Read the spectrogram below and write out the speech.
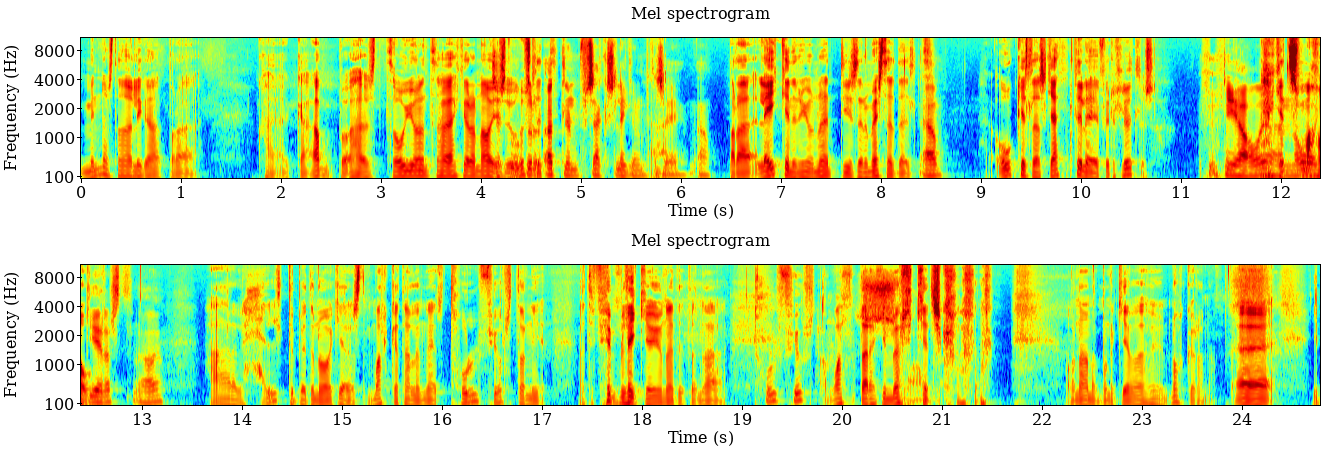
minnast það líka bara þó United hafi ekki verið að ná þessu úrslit. öllum sex já, bara leikinir United í þessari meistardelt já, ógeðslega skemmtilegi fyrir hlutlusa já, já, Ekkert nóg að smá. gerast já, já. það er alveg heldur betur nóg að gerast. Markatalinn er 12-14 í þetta er 5 leiki á United þannig að 12-14 það vantar ekki mörkin sko. og hann er búin að gefa þau nokkur hana uh, í,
